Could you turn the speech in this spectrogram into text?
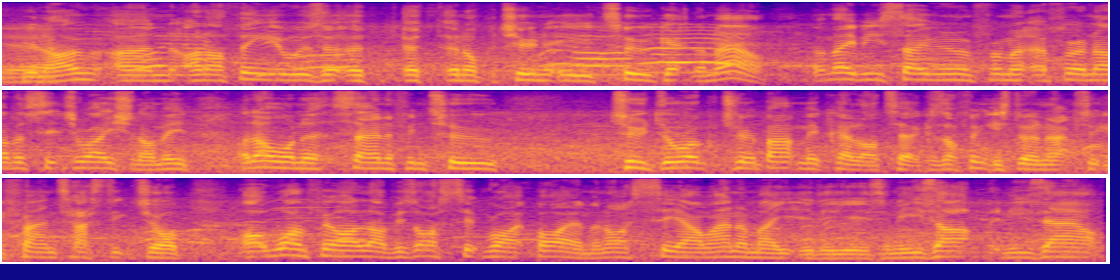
Yeah. You know, and, and I think it was a, a, an opportunity to get them out. But maybe saving them from a, for another situation. I mean, I don't want to say anything too too derogatory about Mikel Arteta because I think he's doing an absolutely fantastic job. Uh, one thing I love is I sit right by him and I see how animated he is, and he's up and he's out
